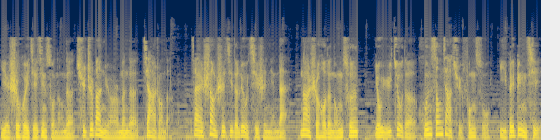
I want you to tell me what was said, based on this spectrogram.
也是会竭尽所能的去置办女儿们的嫁妆的。在上世纪的六七十年代，那时候的农村。由于旧的婚丧嫁娶风俗已被摒弃，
